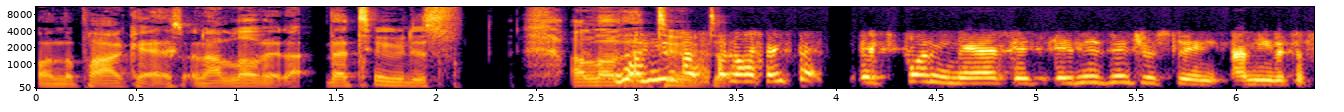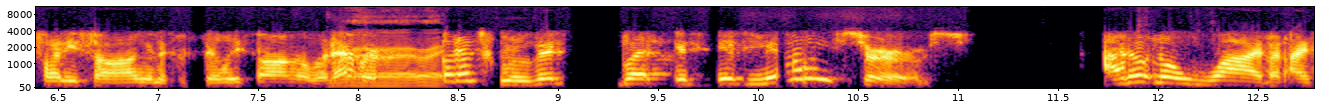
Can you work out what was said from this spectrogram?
on the podcast, and I love it. That tune is, I love Well, that tune. know, but like I said, it's funny, man. It, it is interesting. I mean, it's a funny song and it's a silly song or whatever, Right, right, right. but it's grooving. But if, if memory serves, I don't know why, but I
